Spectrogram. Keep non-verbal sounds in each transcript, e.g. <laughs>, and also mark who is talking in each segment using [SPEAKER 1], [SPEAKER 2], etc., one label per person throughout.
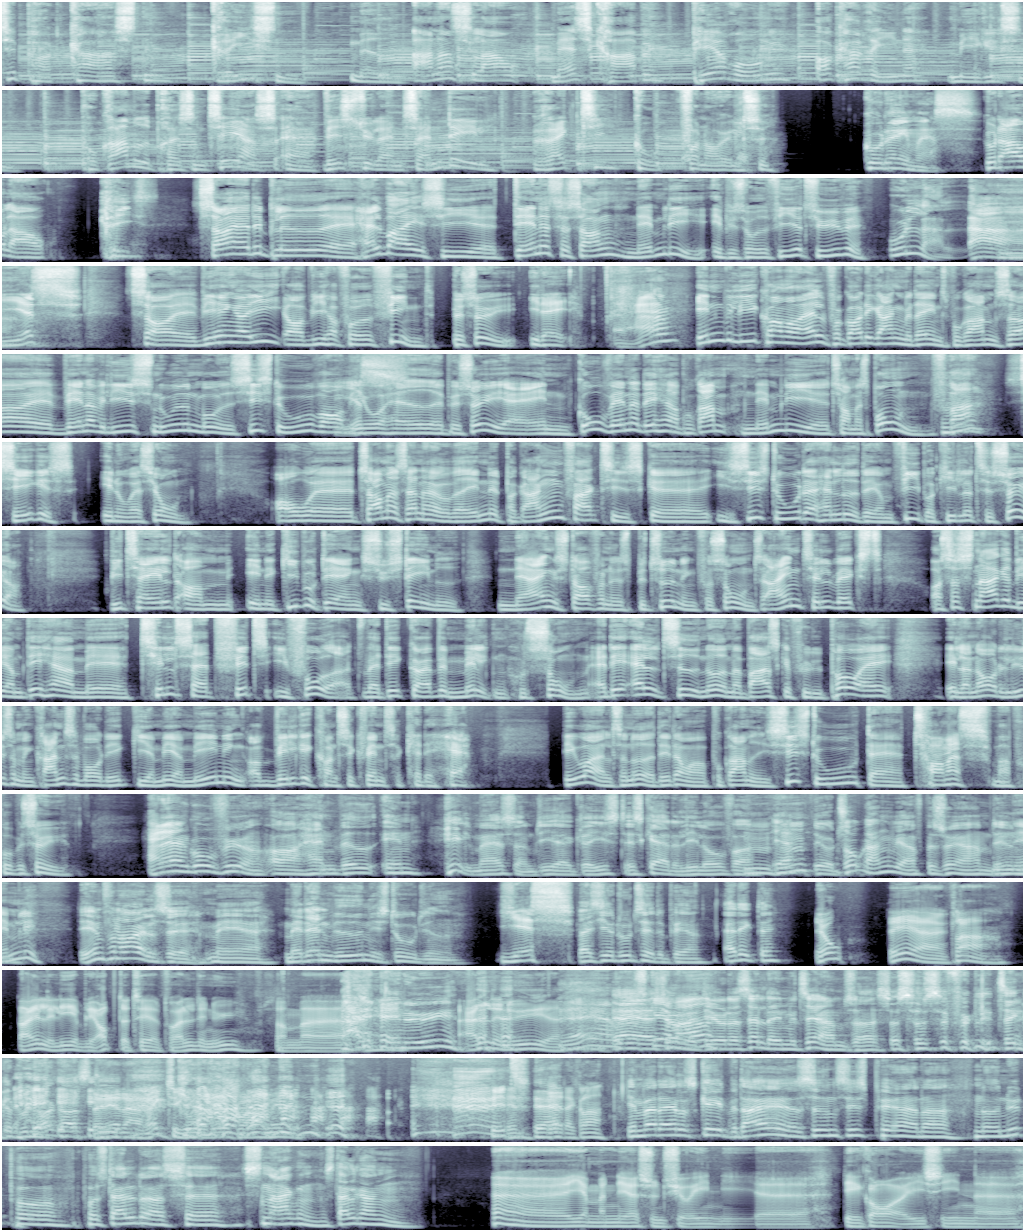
[SPEAKER 1] til podcasten Grisen med Anders Lav, Mads Krabbe, Per Runge og Karina Mikkelsen. Programmet præsenteres af Vestjyllands Andel. Rigtig god fornøjelse.
[SPEAKER 2] Goddag, Mads.
[SPEAKER 3] Goddag, Lav.
[SPEAKER 2] Gris.
[SPEAKER 3] Så er det blevet øh, halvvejs i øh, denne sæson, nemlig episode 24.
[SPEAKER 2] Ulala.
[SPEAKER 3] Yes. Så øh, vi hænger i, og vi har fået fint besøg i dag.
[SPEAKER 2] Ja.
[SPEAKER 3] Inden vi lige kommer alt for godt i gang med dagens program, så øh, vender vi lige snuden mod sidste uge, hvor yes. vi jo havde øh, besøg af en god ven af det her program, nemlig øh, Thomas Brun fra mm. Sikkes Innovation. Og øh, Thomas, han har jo været inde et par gange faktisk. Øh, I sidste uge, der handlede det om fiberkilder til søer. Vi talte om energivurderingssystemet, næringsstoffernes betydning for solens egen tilvækst, og så snakkede vi om det her med tilsat fedt i fodret, hvad det gør ved mælken hos solen. Er det altid noget, man bare skal fylde på af, eller når det ligesom en grænse, hvor det ikke giver mere mening, og hvilke konsekvenser kan det have? Det var altså noget af det, der var programmet i sidste uge, da Thomas var på besøg.
[SPEAKER 2] Han er en god fyr, og han ved en hel masse om de her grise. Det skal jeg da lige love for.
[SPEAKER 3] Mhm.
[SPEAKER 2] Ja. Det er jo to gange, vi har haft besøg af ham. Det er,
[SPEAKER 3] Nemlig.
[SPEAKER 2] Det er en fornøjelse med, med den viden i studiet.
[SPEAKER 3] Yes.
[SPEAKER 2] Hvad siger du til det, Per? Er det ikke det?
[SPEAKER 4] Jo, det er klart dejligt lige at blive opdateret på alt det nye, som... <laughs> Uh,
[SPEAKER 2] Alt det nye.
[SPEAKER 4] alt det nye, <laughs> ja.
[SPEAKER 3] Ja, ja,
[SPEAKER 2] Ja, ja, så,
[SPEAKER 3] meget.
[SPEAKER 2] det er jo dig selv, der inviterer ham, så, så, så selvfølgelig tænker du nok også
[SPEAKER 4] Så det er
[SPEAKER 2] det.
[SPEAKER 4] da en rigtig god idé for ham? <laughs>
[SPEAKER 3] Fedt.
[SPEAKER 4] Det er da klart.
[SPEAKER 2] Jamen, hvad er der ellers sket ved dig øh, siden sidst, Per? Er der noget nyt på, på staldørs øh, snakken, staldgangen?
[SPEAKER 4] Øh, jamen, jeg synes jo egentlig, øh, det går i sin øh,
